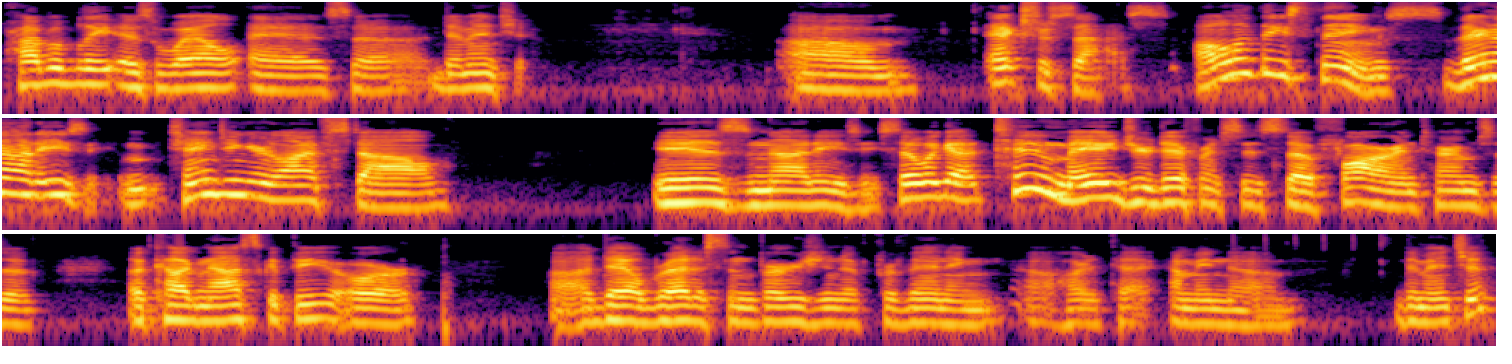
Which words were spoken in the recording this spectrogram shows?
probably as well as uh, dementia um, exercise. All of these things, they're not easy. Changing your lifestyle is not easy. So we got two major differences so far in terms of a cognoscopy or uh, Dale Bredesen version of preventing uh, heart attack, I mean um, dementia,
